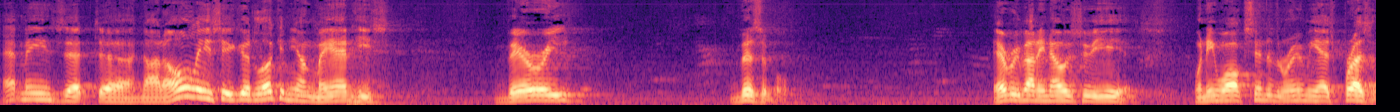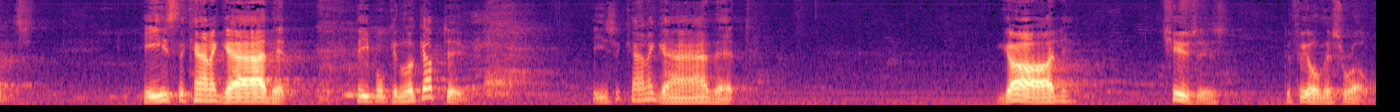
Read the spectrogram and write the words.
that means that uh, not only is he a good looking young man, he's very visible. Everybody knows who he is. When he walks into the room, he has presence. He's the kind of guy that people can look up to. He's the kind of guy that God chooses to fill this role.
